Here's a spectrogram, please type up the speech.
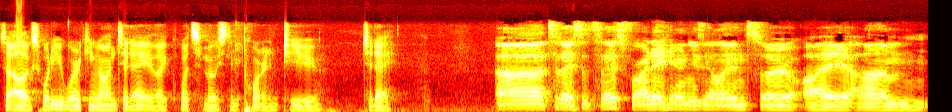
So, Alex, what are you working on today? Like, what's most important to you today? Uh, today, so today's Friday here in New Zealand. So I um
